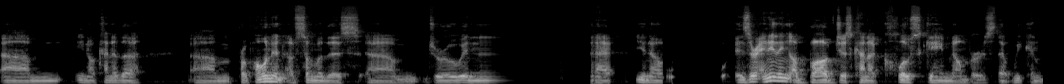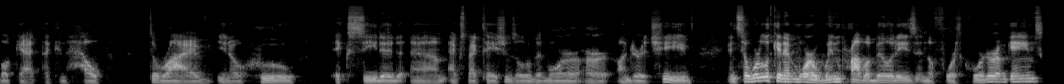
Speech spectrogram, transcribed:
um, you know, kind of the um, proponent of some of this, um, Drew, in that, you know, is there anything above just kind of close game numbers that we can look at that can help derive, you know, who exceeded um, expectations a little bit more or underachieved. And so we're looking at more win probabilities in the fourth quarter of games,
